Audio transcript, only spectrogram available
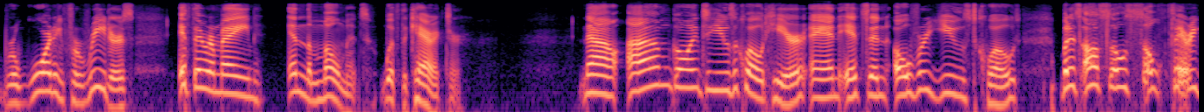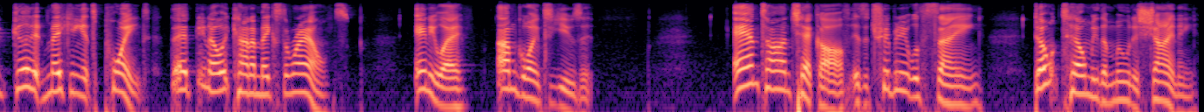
rewarding for readers if they remain in the moment with the character. Now, I'm going to use a quote here, and it's an overused quote, but it's also so very good at making its point that, you know, it kind of makes the rounds. Anyway, I'm going to use it. Anton Chekhov is attributed with saying, Don't tell me the moon is shining,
